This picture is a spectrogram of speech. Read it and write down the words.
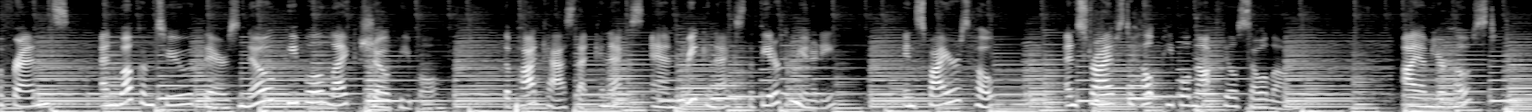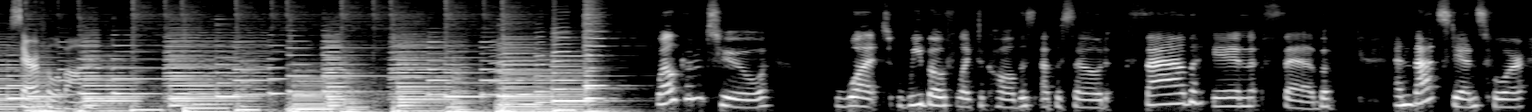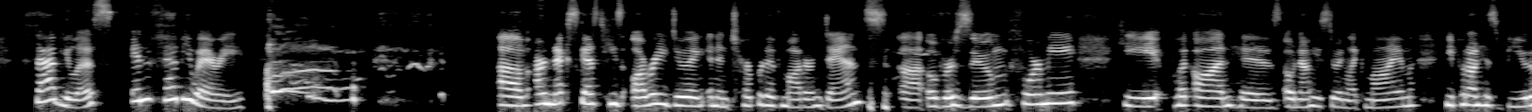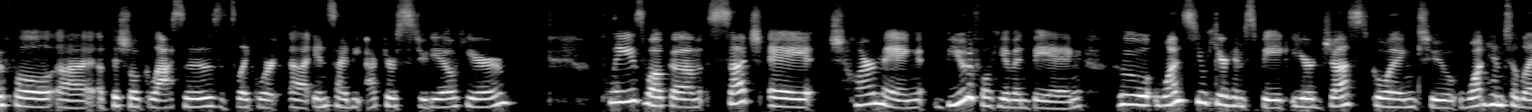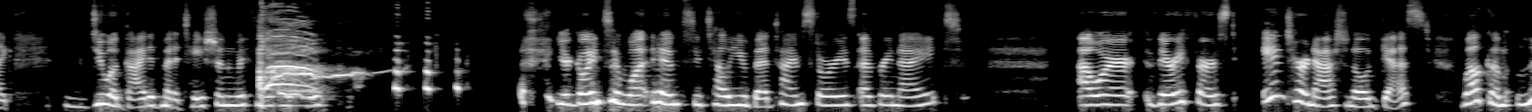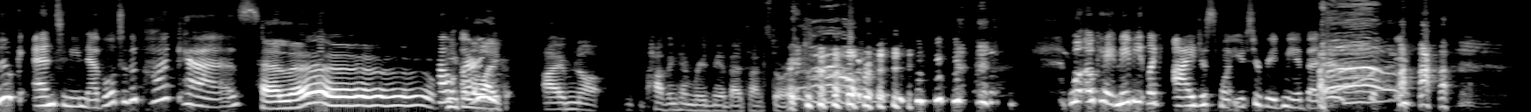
Hello, friends, and welcome to There's No People Like Show People, the podcast that connects and reconnects the theater community, inspires hope, and strives to help people not feel so alone. I am your host, Sarah Philibon. Welcome to what we both like to call this episode Fab in Feb. And that stands for Fabulous in February. um, our next guest, he's already doing an interpretive modern dance uh, over Zoom for me. He put on his, oh, now he's doing like mime. He put on his beautiful uh, official glasses. It's like we're uh, inside the actor's studio here please welcome such a charming, beautiful human being who, once you hear him speak, you're just going to want him to like do a guided meditation with you. you're going to want him to tell you bedtime stories every night. Our very first international guest. Welcome, Luke Anthony Neville, to the podcast. Hello. How People are are you? like, I'm not having him read me a bedtime story. Well, okay, maybe like I just want you to read me a bedtime story.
